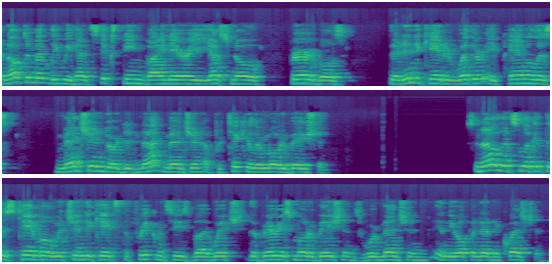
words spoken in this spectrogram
And ultimately, we had 16 binary yes no variables that indicated whether a panelist mentioned or did not mention a particular motivation. So now let's look at this table, which indicates the frequencies by which the various motivations were mentioned in the open-ended question.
